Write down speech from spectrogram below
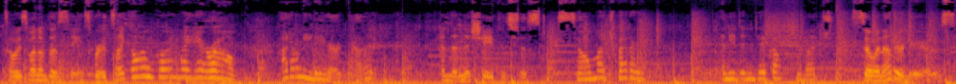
It's always one of those things where it's like, oh, I'm growing my hair out. I don't need a haircut. And then the shape is just so much better. And he didn't take off too much. So in other news,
